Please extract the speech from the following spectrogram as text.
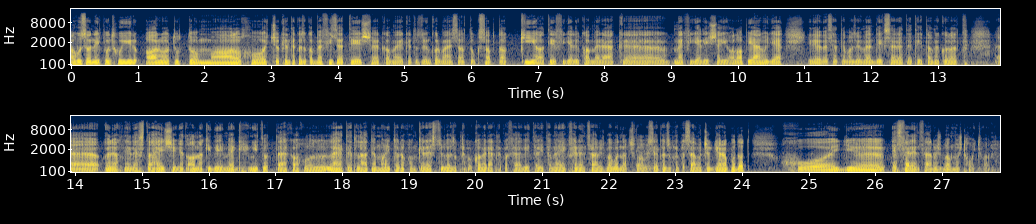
a 24.hu ír arról tudtommal, hogy csökkentek azok a befizetések, amelyeket az önkormányzatok szabtak ki a térfigyelő kamerák eh, megfigyelései alapján. Ugye én élvezhettem az ön vendégszeretetét, amikor ott eh, önöknél ezt a helyiséget annak idején megnyitották, ahol lehetett látni a monitorokon keresztül azoknak a kameráknak a felvételét, amelyek Ferencvárosban vannak, és valószínűleg azoknak a száma csak gyarapodott, hogy eh, ez Ferencvárosban most hogy van?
